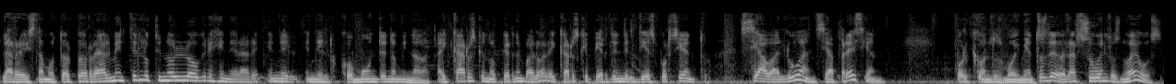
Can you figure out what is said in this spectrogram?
la revista Motor, pero realmente es lo que uno logre generar en el, en el común denominador. Hay carros que no pierden valor, hay carros que pierden el 10%. Se avalúan, se aprecian, porque con los movimientos de dólar suben los nuevos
